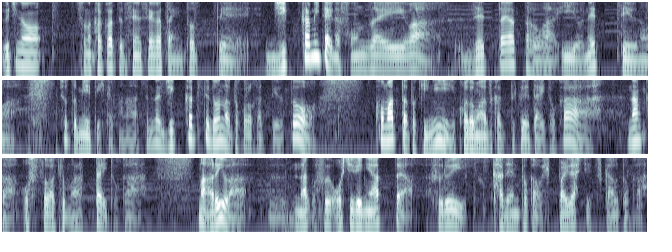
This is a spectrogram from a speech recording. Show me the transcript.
うちのその関わってる先生方にとって実家みたいな存在は絶対あった方がいいよねっていうのはちょっと見えてきたかなって。実家ってどんなところかっていうと困った時に子供預かってくれたりとかなんかお裾分けもらったりとか、まあ、あるいはなお尻にあった古い家電とかを引っ張り出して使うとか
